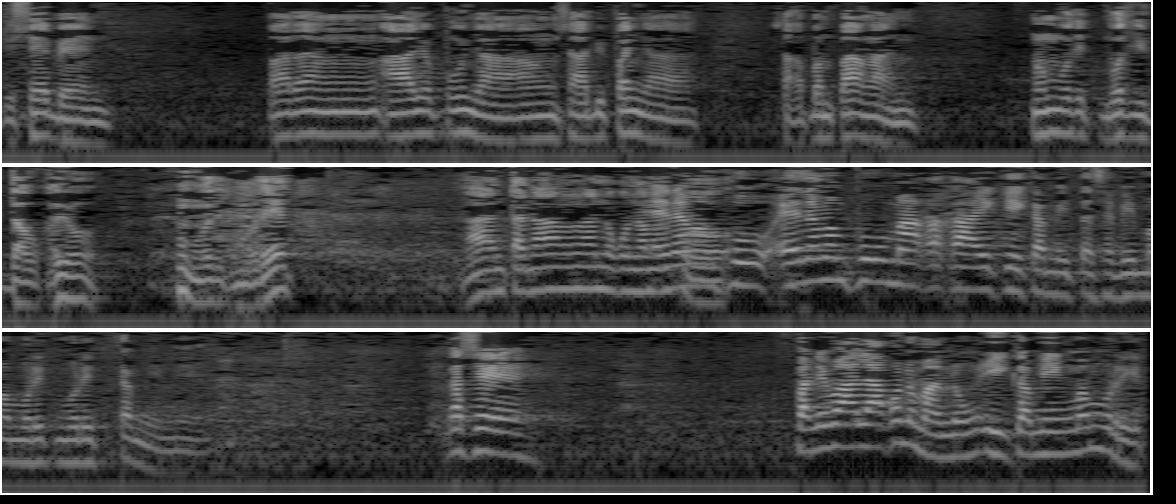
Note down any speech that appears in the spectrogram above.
37. Parang ayaw po niya, ang sabi pa niya sa Kapampangan, mamurit-murit daw kayo. Murit-murit. Ang tanang ano ko naman Eh naman po, eh naman po makakain kay kami, ta sabi mamurit-murit kami. Eh. Kasi, paniwala ko naman, nung ikaming mamurit,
